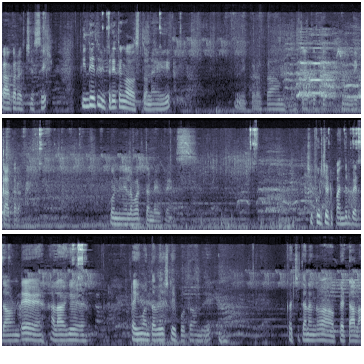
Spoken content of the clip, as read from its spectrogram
కాకర వచ్చేసి. పిండి అయితే విపరీతంగా వస్తున్నాయి. ఇక్కడ ఒక ఉంది కాకర. కొన్ని నిలబడుతుండే ఫ్రెండ్స్. చిక్కుడు చెట్టు పందిరి పెడతా ఉంటే అలాగే టైం అంతా వేస్ట్ అయిపోతూ ఉంది ఖచ్చితంగా పెట్టాల.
